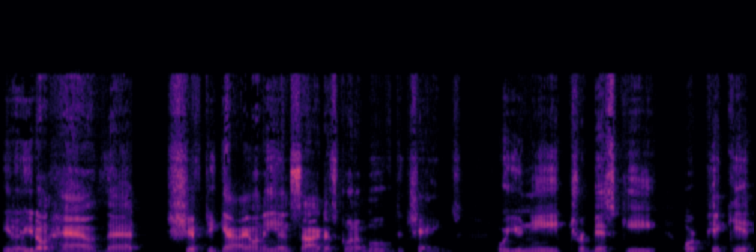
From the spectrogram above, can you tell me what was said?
You know, you don't have that shifty guy on the inside that's going to move the chains where you need Trubisky or Pickett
